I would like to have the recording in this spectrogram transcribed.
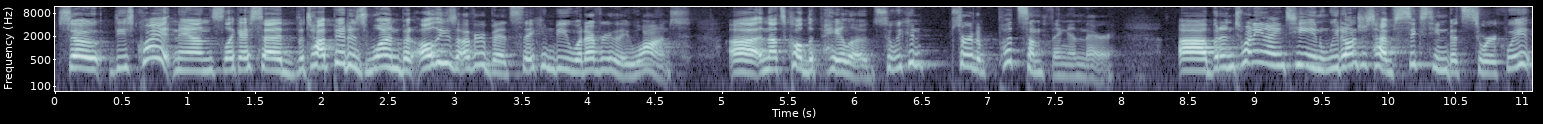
So these quiet nans, like I said, the top bit is 1, but all these other bits, they can be whatever they want. Uh, and that's called the payload. So we can sort of put something in there. Uh, but in 2019, we don't just have 16 bits to work, with,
